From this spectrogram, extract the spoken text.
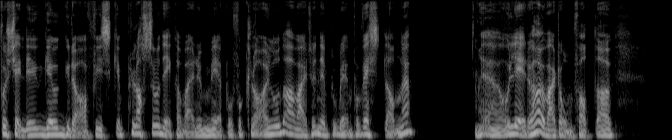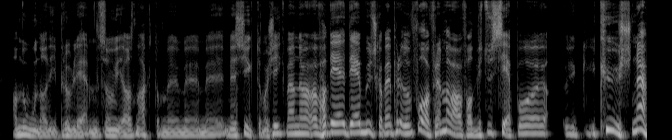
forskjellige geografiske plasser, og det kan være med på å forklare noe. Det har vært en del problemer på Vestlandet, og Lerøy har jo vært omfattet av, av noen av de problemene som vi har snakket om med, med, med, sykdom og slik. Men det, det budskapet jeg prøvde å få frem, var at hvis du ser på kursene,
